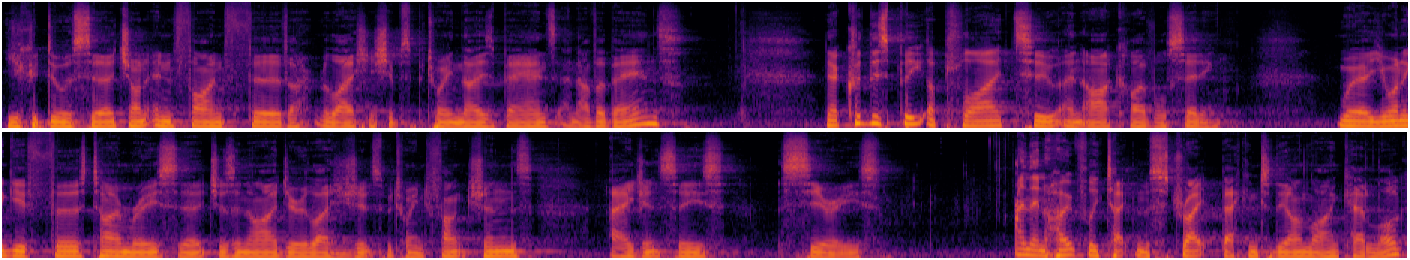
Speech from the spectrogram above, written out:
you could do a search on and find further relationships between those bands and other bands. Now, could this be applied to an archival setting where you want to give first time researchers an idea of relationships between functions, agencies, series, and then hopefully take them straight back into the online catalogue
